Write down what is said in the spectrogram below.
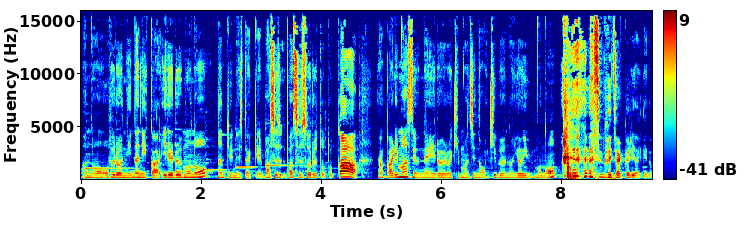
あのお風呂に何か入れるものなんて言うんでしたっけ？バスバスソルトとかなんかありますよね？いろいろ気持ちの気分の良いもの。すごいざっくりだけど。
